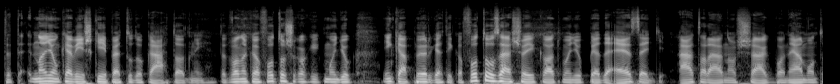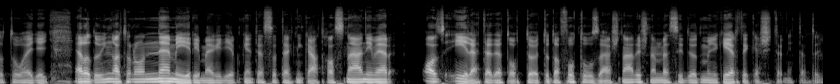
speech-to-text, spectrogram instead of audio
tehát nagyon kevés képet tudok átadni. Tehát vannak olyan fotósok, akik mondjuk inkább pörgetik a fotózásaikat, mondjuk például ez egy általánosságban elmondható, hogy egy eladó ingatlanon nem éri meg egyébként ezt a technikát használni, mert az életedet ott töltöd a fotózásnál, és nem lesz időd mondjuk értékesíteni. Tehát, hogy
